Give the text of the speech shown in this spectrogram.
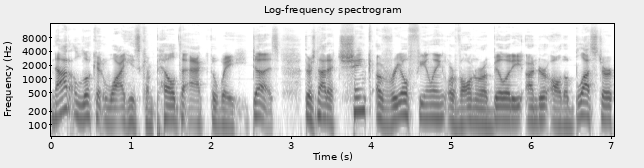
not a look at why he's compelled to act the way he does. There's not a chink of real feeling or vulnerability under all the bluster,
